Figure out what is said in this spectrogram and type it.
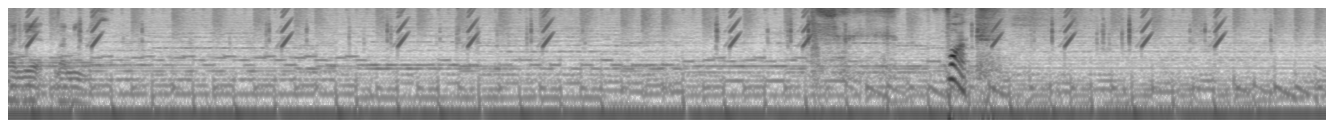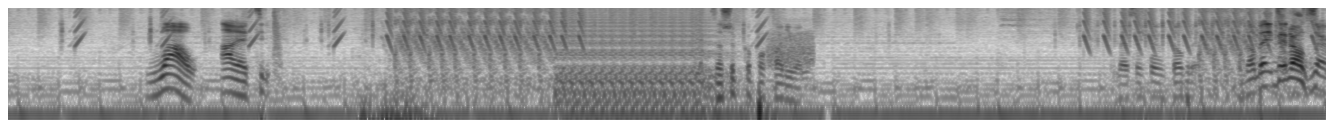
a nie na minus. Fuck! Wow, ale ty... Za szybko pochwaliłem. Chyba jesteśmy w dobre... dobrej drodze!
